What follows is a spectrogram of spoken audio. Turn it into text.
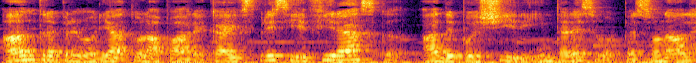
antreprenoriatul apare ca expresie firească a depășirii intereselor personale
